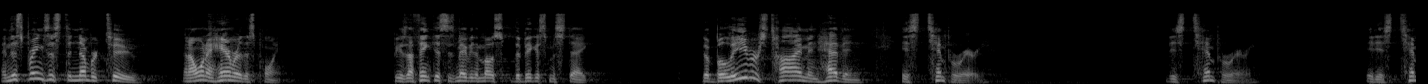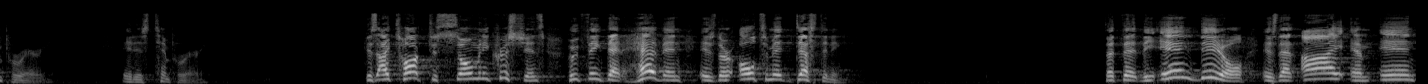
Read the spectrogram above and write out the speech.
And this brings us to number two. And I want to hammer this point because I think this is maybe the most the biggest mistake. The believer's time in heaven is temporary. It is temporary. It is temporary. It is temporary. Because I talk to so many Christians who think that heaven is their ultimate destiny. That the, the end deal is that I am in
